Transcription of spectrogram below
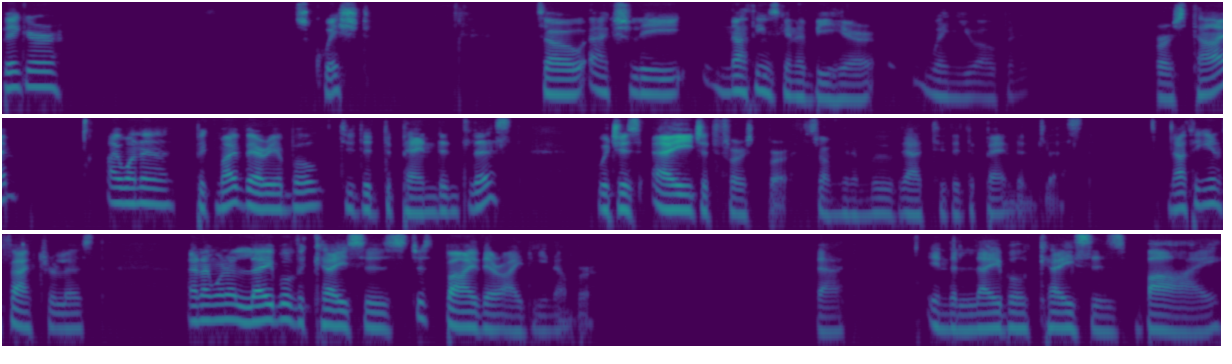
bigger, squished. So actually nothing's going to be here when you open it first time. I want to pick my variable to the dependent list which is age at first birth. So I'm going to move that to the dependent list. Nothing in factor list. And I want to label the cases just by their ID number. That in the label cases by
